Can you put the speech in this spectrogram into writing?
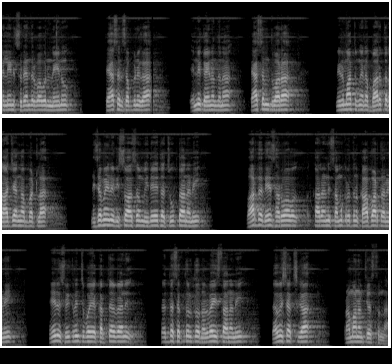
ఎమ్మెల్యేని సురేంద్రబాబును నేను శాసనసభ్యునిగా ఎన్నికైనందున శాసనం ద్వారా నిర్మాతమైన భారత రాజ్యాంగం పట్ల నిజమైన విశ్వాసం విధేయత చూపుతానని భారతదేశ సర్వకారాన్ని సమగ్రతను కాపాడుతానని నేను స్వీకరించబోయే కర్తవ్యాన్ని పెద్ద శక్తులతో నిర్వహిస్తానని దైవసాక్షిగా ప్రమాణం చేస్తున్నా.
